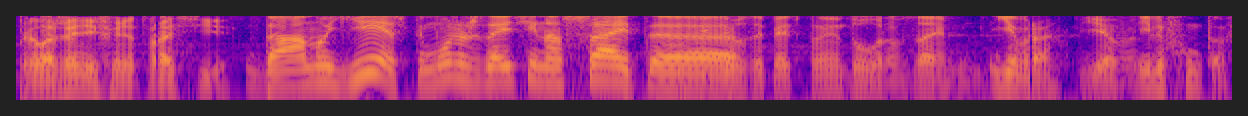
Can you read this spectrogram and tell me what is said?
приложения еще нет в России? Да, оно есть, ты можешь зайти на сайт э, Купить его за 5,5 долларов займ. евро Евро. или фунтов.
